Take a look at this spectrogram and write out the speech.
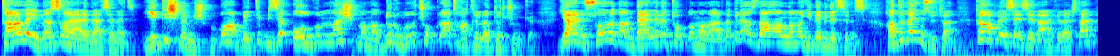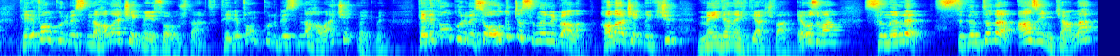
Tarlayı nasıl hayal edersen et. Yetişmemiş bu muhabbeti bize olgunlaşmama durumunu çok rahat hatırlatır çünkü. Yani sonradan derleme toplamalarda biraz daha anlama gidebilirsiniz. Hatırlayınız lütfen. KPSS'de arkadaşlar telefon kulübesinde halay çekmeyi sormuşlardı. Telefon kulübesinde halay çekmek mi? Telefon kulübesi oldukça sınırlı bir alan. Halay çekmek için meydana ihtiyaç var. E o zaman sınırlı, sıkıntılı, az imkanla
